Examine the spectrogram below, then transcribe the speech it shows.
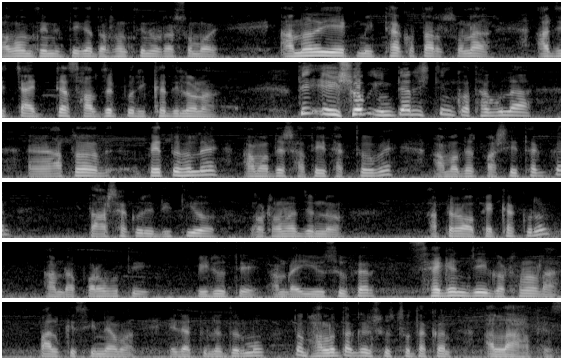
নবম শ্রেণির থেকে দশম শ্রেণি ওঠার সময়। আমারই এক মিথ্যা কথার শোনা আজ চারটা সাবজেক্ট পরীক্ষা দিল না। তো এইসব ইন্টারেস্টিং কথাগুলা আপনার পেতে হলে আমাদের সাথেই থাকতে হবে, আমাদের পাশেই থাকবেন। তা আশা করি দ্বিতীয় ঘটনার জন্য আপনারা অপেক্ষা করুন। আমরা পরবর্তী ভিডিওতে আমরা ইউসুফের সেকেন্ড যেই ঘটনাটা, পালকি সিনেমার, এটা তুলে ধরবো। তো ভালো থাকেন, সুস্থ থাকেন, আল্লাহ হাফেজ।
